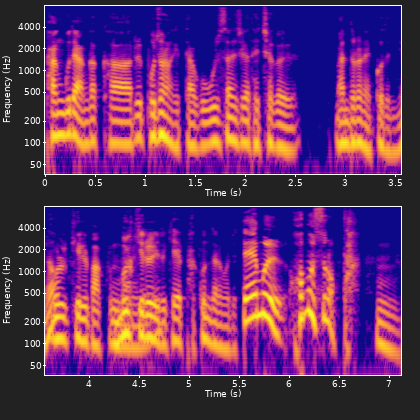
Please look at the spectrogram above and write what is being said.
방구대 안각화를 보존하겠다고 울산시가 대책을 만들어냈거든요. 물기를 바꾼다. 물기를 이렇게 바꾼다는 거죠. 댐을 허물 수는 없다. 음.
